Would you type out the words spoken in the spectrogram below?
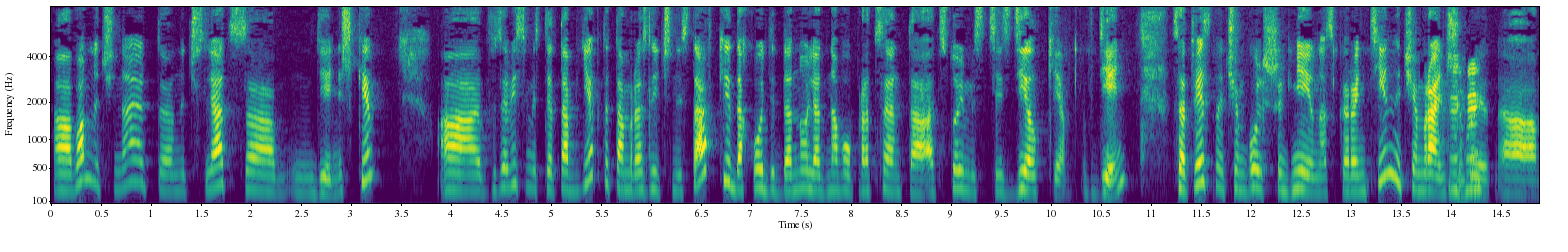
а, вам начинают а, начисляться денежки, в зависимости от объекта, там различные ставки, доходят до 0,1% от стоимости сделки в день. Соответственно, чем больше дней у нас карантин, и чем раньше uh-huh. вы а,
